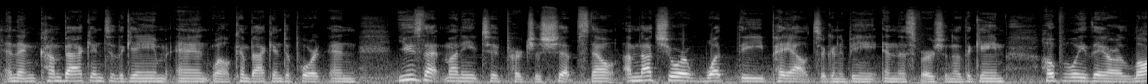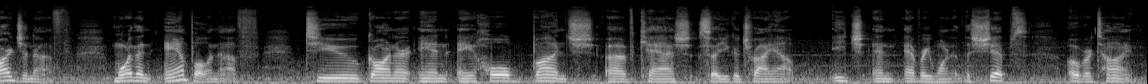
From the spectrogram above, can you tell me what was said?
and then come back into the game and, well, come back into port and use that money to purchase ships. Now, I'm not sure what the payouts are going to be in this version of the game. Hopefully, they are large enough, more than ample enough to garner in a whole bunch of cash so you could try out each and every one of the ships over time.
